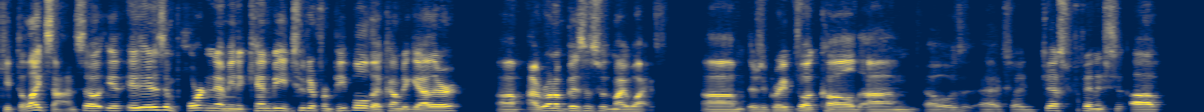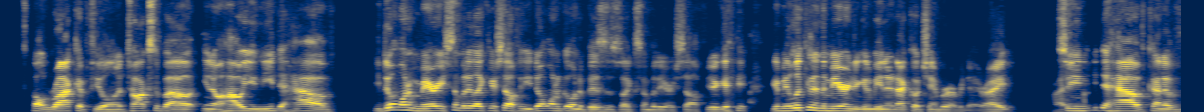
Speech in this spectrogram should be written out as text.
keep the lights on. So it, it is important. I mean, it can be two different people that come together. Um, I run a business with my wife. Um, there's a great book called um, oh, was actually I just finished. Uh, it's called Rocket Fuel, and it talks about you know how you need to have. You don't want to marry somebody like yourself, and you don't want to go into business like somebody yourself. You're gonna, you're gonna be looking in the mirror, and you're gonna be in an echo chamber every day, right? So you need to have kind of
